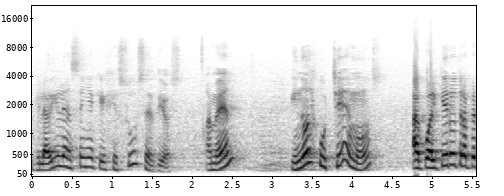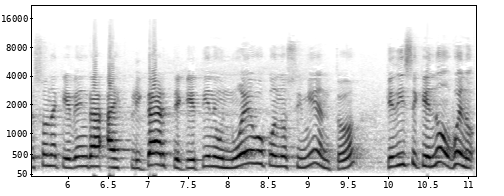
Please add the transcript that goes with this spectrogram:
Porque la Biblia enseña que Jesús es Dios. Amén. Y no escuchemos a cualquier otra persona que venga a explicarte que tiene un nuevo conocimiento, que dice que no, bueno,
